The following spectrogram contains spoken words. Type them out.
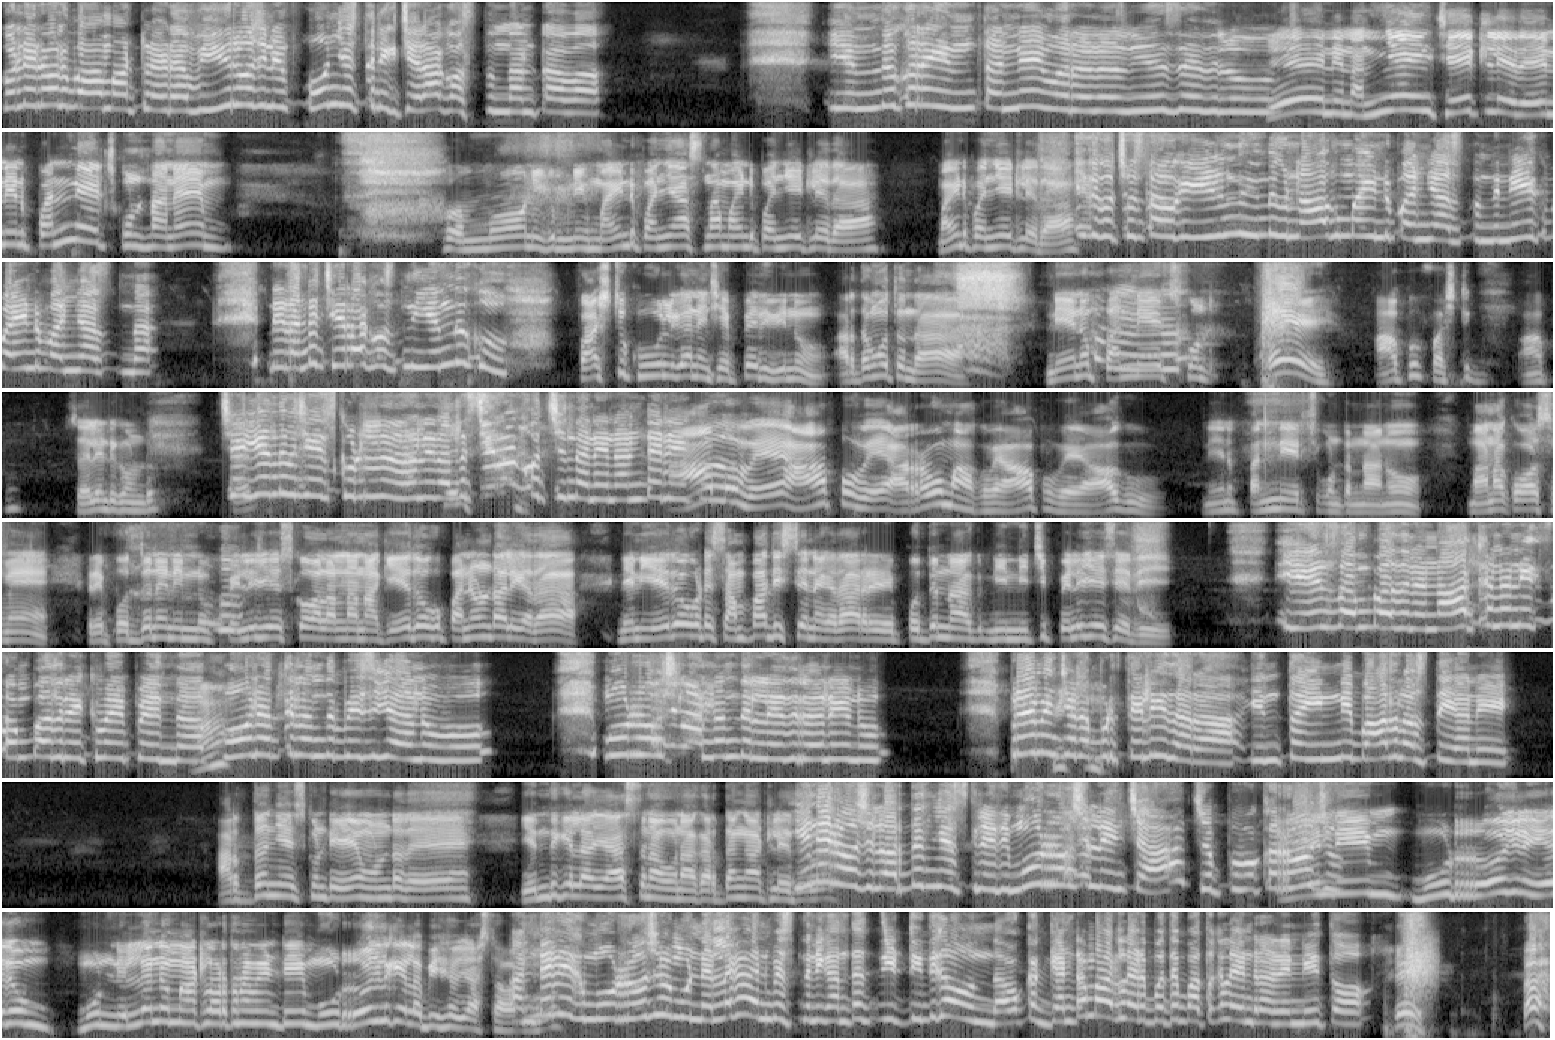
కొన్ని రోజులు బాగా మాట్లాడావు. ఈ రోజు నేను ఫోన్ చేస్తే నీకు చిరాకు వస్తుందంటావా? ఎందుకురా ఇంత అన్యాయం నన్ను చేసేది ఏ నేను అన్యాయం చేయట్లేదే నేను పని నేర్చుకుంటున్నానే. అమ్మో నీకు నీకు మైండ్ పని చేస్తున్నా మైండ్ పని చేయట్లేదా? మైండ్ పని చేయట్లేదా? ఇదిగో చూస్తావు ఎందుకు నాకు మైండ్ పని చేస్తుంది నీకు మైండ్ పని చేస్తుందా? నేనంటే చిరాకు వస్తుంది ఎందుకు? ఫస్ట్ కూల్గా నేను చెప్పేది విను. అర్థమవుతుందా? నేను పని నేర్చుకుంటా ఏ ఆపు ఫస్ట్ ఆపు. సైలెంట్గా ఉండు. చెయ్యేందుకు చేసుకుంటున్నా నేను అంత చిరాకు వచ్చిందా నేనంటే నీకు? ఆపవే ఆపవే అరవ మాకవే ఆపవే ఆగు. నేను పని నేర్చుకుంటున్నాను. మన కోసమే. రేపు పొద్దునే నిన్ను పెళ్ళి చేసుకోవాలన్నా నాకు ఏదో ఒక పని ఉండాలి కదా. నేను ఏదో ఒకటి సంపాదిస్తేనే కదా రేపు పొద్దున్న నాకు నిన్ను ఇచ్చి పెళ్ళి చేసేది. ఏం సంపాదన? నాకన్నా నీకు సంపాదన ఎక్కువైపోయిందా? ఫోన్ ఎత్తినంత బిజీయా నువ్వు? మూడు రోజులు అన్నం లేదురా నేను. ప్రేమించేటప్పుడు తెలియదారా ఇంత ఇన్ని బాధలు వస్తాయని. అర్థం చేసుకుంటే ఏం ఉండదే. ఎందుకు ఇలా చేస్తున్నావు? నాకు అర్థం కావట్లేదు. ఎన్ని రోజులు అర్థం చేసుకునేది? మూడు రోజుల నుంచా? చెప్పు ఒక రోజు. ఏంది? మూడు రోజులు ఏదో మూడు నెలలనే మాట్లాడుతున్నావు ఏంటి? మూడు రోజులకి ఇలా బిహేవ్ చేస్తావా. అంటే నీకు మూడు రోజులు మూడు నెలలుగా అనిపిస్తుంది. నీకు అంత ఇదిగా ఉందా? ఒక గంట మాట్లాడిపోతే బతకలేనురా నేను నీతో. ఏయ్, ఆ,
